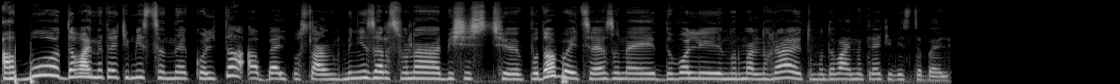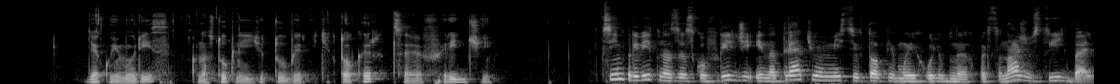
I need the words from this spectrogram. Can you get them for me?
Або давай на третє місце не кольта, а бель поставимо. Мені зараз вона більшість е, подобається, я за неї доволі нормально граю, тому давай на третє місце бель. Дякую, Моріс. А наступний ютубер і тіктокер це Фріджі. Всім привіт на зв'язку Фріджі і на третьому місці в топі моїх улюблених персонажів стоїть Бель.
